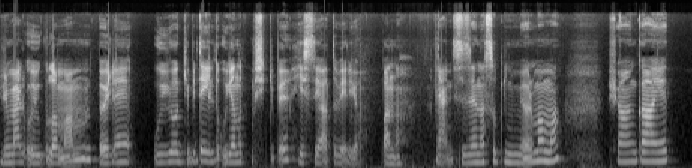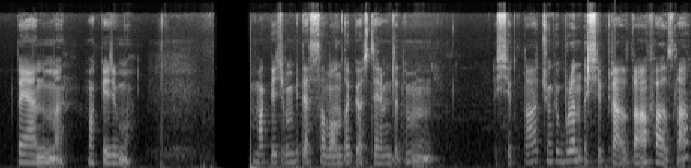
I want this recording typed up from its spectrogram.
rimel uygulamam böyle uyuyor gibi değil de uyanıkmış gibi hissiyatı veriyor bana. Yani size nasıl bilmiyorum ama şu an gayet beğendim ben makyajımı. Makyajımı bir de salonda göstereyim dedim ışıkla. Çünkü buranın ışığı biraz daha fazla.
